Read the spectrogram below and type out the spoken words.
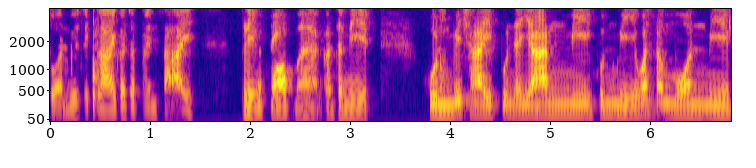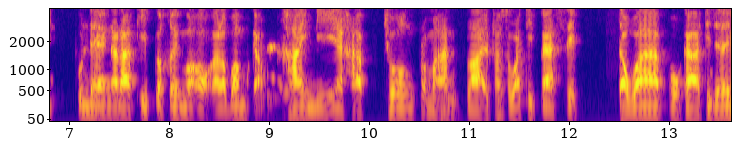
ส่วน Music Line ก็จะเป็นสาย เพลงป๊อปนะฮะก็จะมีคุณวิชัยปุญญะยันต์มีคุณหมีวัสมนมีคุณแดงนาราทิพย์ก็เคยมาออกอัลบั้มกับค่ายนี้นะครับ ช่วงประมาณปลายทศวรรษที่ 80 แต่ว่าโอกาสที่จะได้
